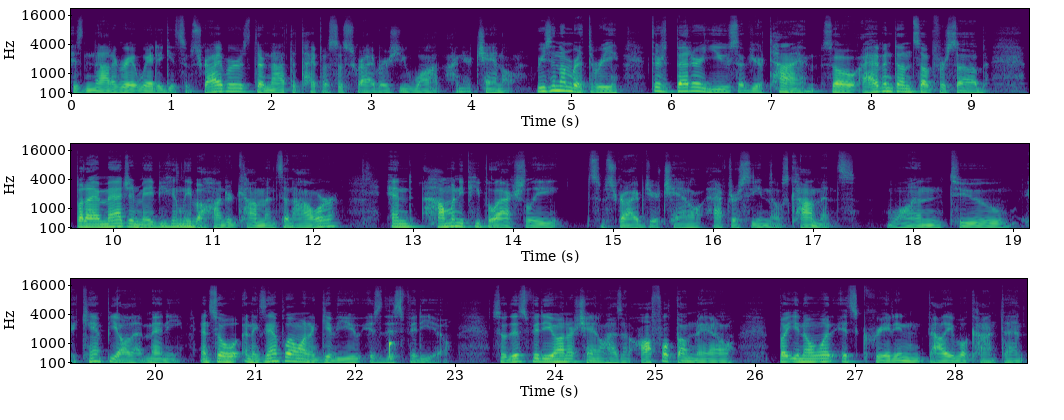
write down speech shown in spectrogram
is not a great way to get subscribers. They're not the type of subscribers you want on your channel. Reason number three, there's better use of your time. So I haven't done sub for sub, but I imagine maybe you can leave 100 comments an hour. And how many people actually subscribe to your channel after seeing those comments? One, two, it can't be all that many. And so an example I want to give you is this video. So this video on our channel has an awful thumbnail, but you know what? It's creating valuable content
